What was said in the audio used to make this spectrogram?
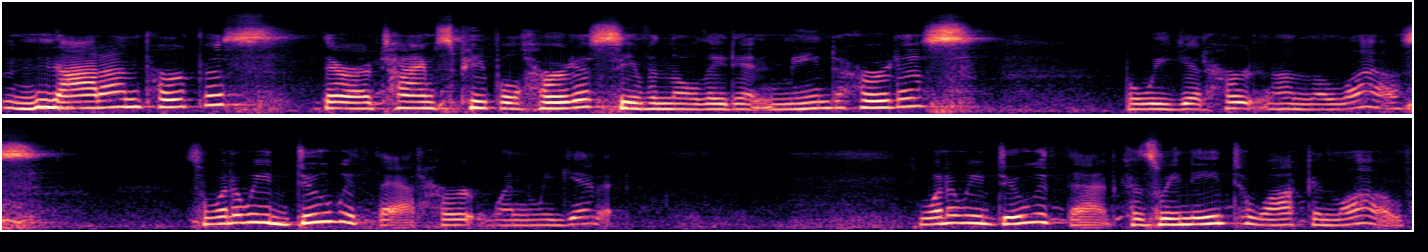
not on purpose. There are times people hurt us even though they didn't mean to hurt us, but we get hurt nonetheless. So, what do we do with that hurt when we get it? What do we do with that? Because we need to walk in love.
